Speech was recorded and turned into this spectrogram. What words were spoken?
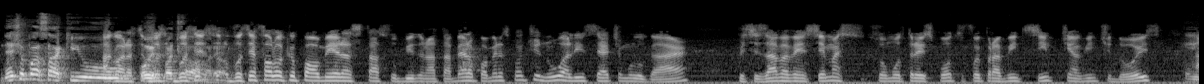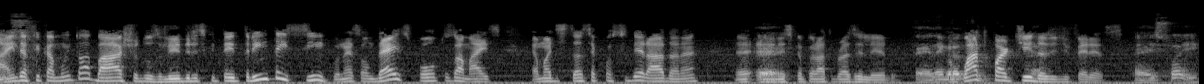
Deixa eu passar aqui o. Agora, Oi, você, falar, você, falou que o Palmeiras está subindo na tabela, o Palmeiras continua ali em sétimo lugar. Precisava vencer, mas somou três pontos, foi para 25, tinha 22. É Ainda fica muito abaixo dos líderes que tem 35, né? São 10 pontos a mais. É uma distância considerada, né? É, é. É, nesse campeonato brasileiro. É, quatro partidas é. de diferença. É isso aí.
